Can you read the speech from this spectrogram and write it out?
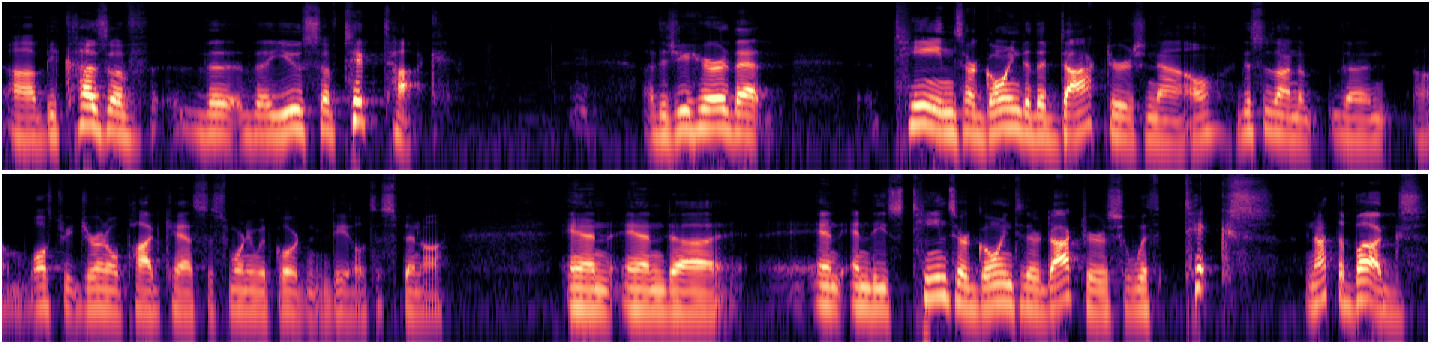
uh, because of the, the use of TikTok. Uh, did you hear that teens are going to the doctors now. This is on the, um, Wall Street Journal podcast this morning with Gordon Deal. It's a spinoff. And, and, uh, and, and these teens are going to their doctors with ticks, not the bugs,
